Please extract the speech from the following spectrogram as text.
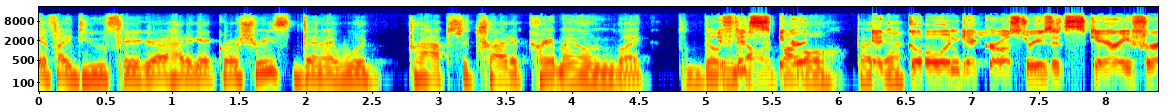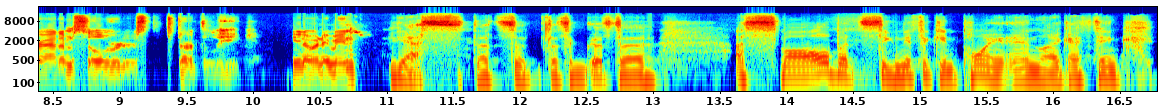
if I do figure out how to get groceries, then I would perhaps to try to create my own like billion dollar scary, bubble. But Get- yeah, Go and get groceries. It's scary for Adam Silver to start the league. You know what I mean? yes, that's a that's a that's a a small but significant point, and like I think.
